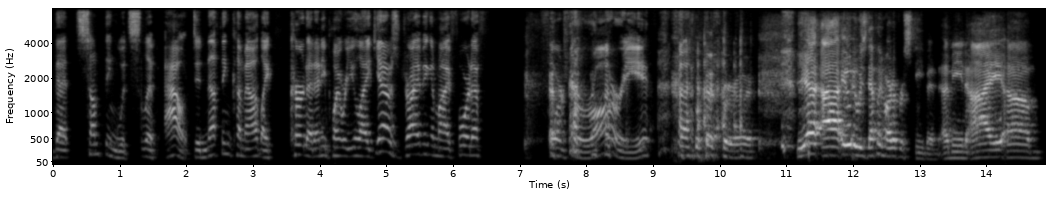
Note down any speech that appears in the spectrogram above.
that something would slip out. Did nothing come out? Like Kurt, at any point were you like, yeah, I was driving in my Ford F Ford Ferrari. Ferrari. Yeah, uh, it, it, was definitely harder for Steven. I mean, I, um,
